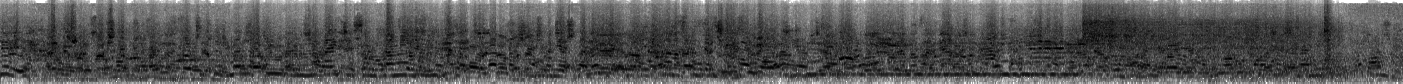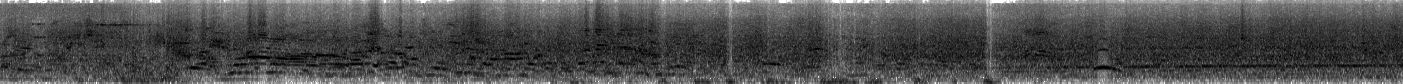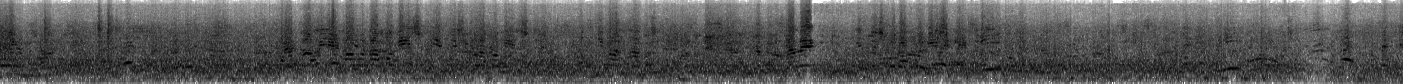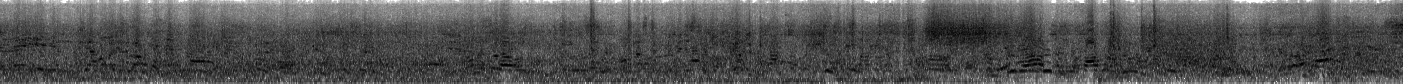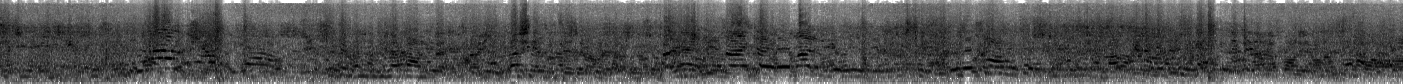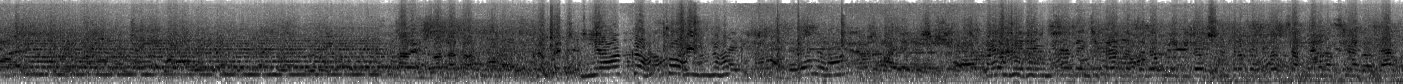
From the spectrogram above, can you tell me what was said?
nadzieję. Pamiętajcie, są warto wsiąść koniecznie. Na następny Jaka fajna! Będzie prawdopodobnie widoczny trochę dworca północnego, tak?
